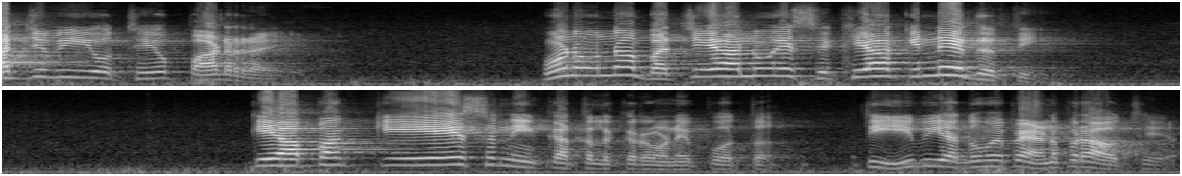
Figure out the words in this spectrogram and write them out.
ਅੱਜ ਵੀ ਉੱਥੇ ਉਹ ਪੜ ਰਹੇ। ਹੁਣ ਉਹਨਾਂ ਬੱਚਿਆਂ ਨੂੰ ਇਹ ਸਿੱਖਿਆ ਕਿੰਨੇ ਦਿੱਤੀ? ਕਿ ਆਪਾਂ ਕੇਸ ਨਹੀਂ ਕਤਲ ਕਰਾਉਣੇ ਪੁੱਤ। ਧੀ ਵੀ ਆ, ਦੋਵੇਂ ਭੈਣ ਭਰਾ ਉੱਥੇ ਆ।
